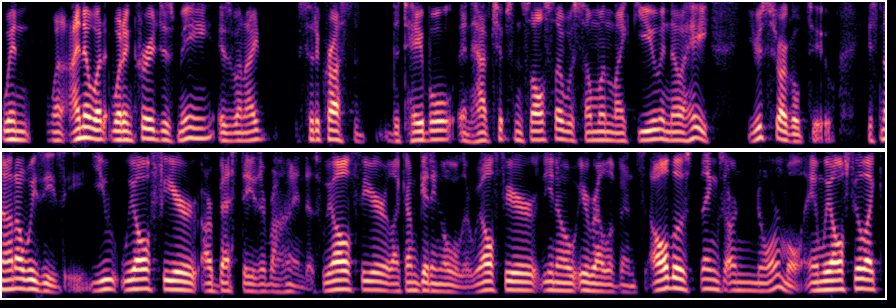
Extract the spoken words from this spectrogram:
when when I know what what encourages me is when I sit across the, the table and have chips and salsa with someone like you and know, hey, you struggle too. It's not always easy. You we all fear our best days are behind us. We all fear like I'm getting older. We all fear, you know, irrelevance. All those things are normal. And we all feel like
